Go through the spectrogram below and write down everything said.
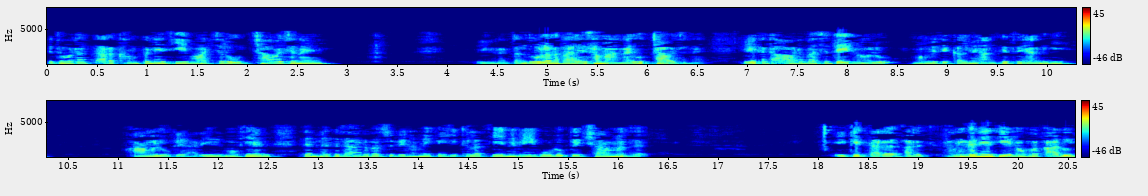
එතකොටත් අර කම්පණයේ තියෙන අච්චර උච්චාවචනයනේ. ඒක නැත්තම් දෝලන කාලේ සමානයි උච්චාවචනයි. ඒකට ආවට පස්සේ තේරෙනවලු මම මෙතෙක්කල් මේ අන්තිමට යන්න ගියේ. කාම ලෝකේ හරි මොකේ හරි දැන් මැදට ආවට පස්සේ වෙන මේක හිතලා තියෙන්නේ මේක උඩ උපේක්ෂා මත. ඒකෙත් අර අර රංගනේ තියෙනක අඩුයි.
